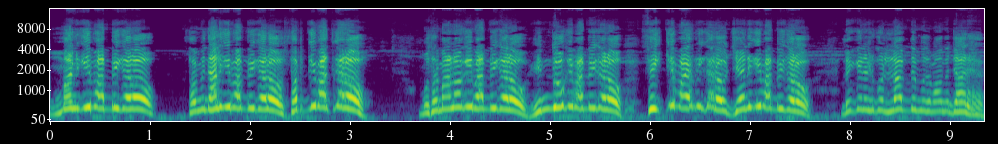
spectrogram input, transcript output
मन की बात भी करो, संविधान की बात भी करो, सबकी बात करो, मुसलमानों की बात भी करो हिंदू की बात भी करो, सिख की बात भी करो, जैन की बात भी करो, लेकिन इनको लफ्ज मुसलमान में डर है।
